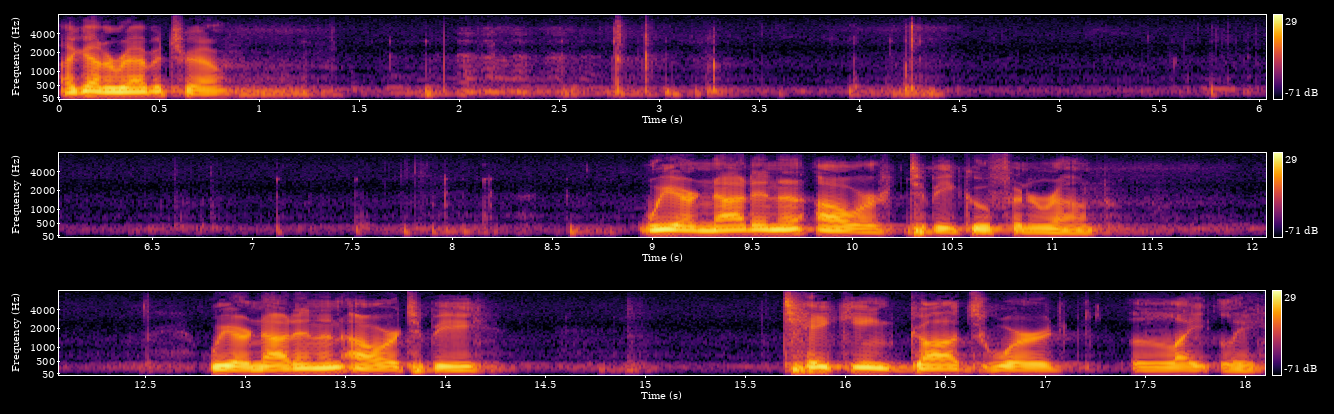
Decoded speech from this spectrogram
I got a rabbit trail. We are not in an hour to be goofing around. We are not in an hour to be taking God's word lightly.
